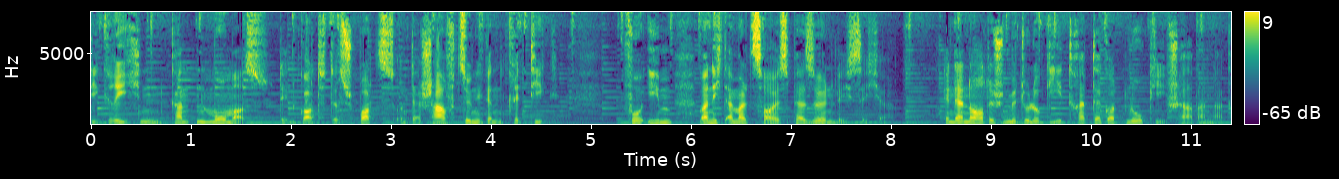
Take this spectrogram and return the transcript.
Die Griechen kannten Momos, den Gott des Spotts und der scharfzüngigen Kritik. Vor ihm war nicht einmal Zeus persönlich sicher. In der nordischen Mythologie treibt der Gott Loki Schabernack.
